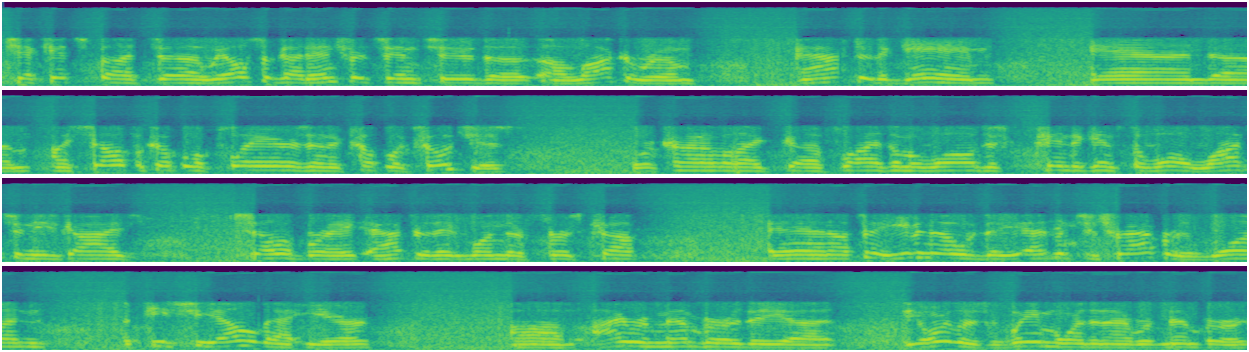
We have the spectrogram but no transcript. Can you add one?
tickets, but uh, we also got entrance into the uh, locker room after the game. And um, myself, a couple of players, and a couple of coaches were kind of like uh, flies on the wall, just pinned against the wall, watching these guys celebrate after they'd won their first cup. And I'll tell you, even though the Edmonton Trappers won the PCL that year, um, I remember the uh, the Oilers way more than I remember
